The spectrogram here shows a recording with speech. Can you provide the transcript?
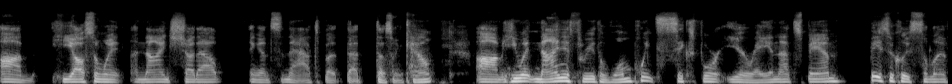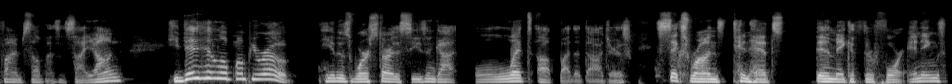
Um, he also went a nine shutout against the Nats, but that doesn't count. Um, he went nine to three with a 1.64 ERA in that span, basically solidify himself as a Cy Young. He did hit a little bumpy road. He had his worst start of the season, got lit up by the Dodgers. Six runs, 10 hits, didn't make it through four innings,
